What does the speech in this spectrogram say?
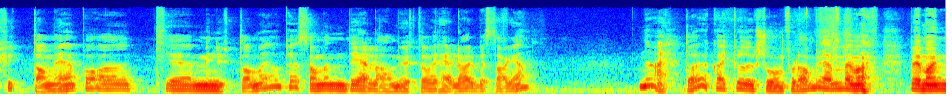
kutta ned på eh, ti- minuttene man hadde pauser, men dela dem utover hele arbeidsdagen. Nei, da øka ikke produksjonen, for da ble, man, ble man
